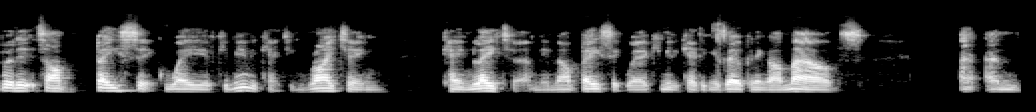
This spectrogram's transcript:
But it's our basic way of communicating. Writing came later. I mean, our basic way of communicating is opening our mouths and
